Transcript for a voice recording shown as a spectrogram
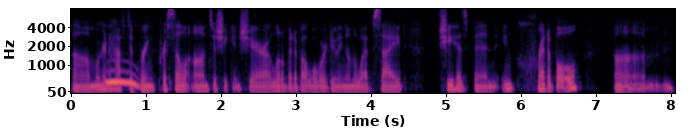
Um, we're going to have to bring Priscilla on so she can share a little bit about what we're doing on the website. She has been incredible. Um,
